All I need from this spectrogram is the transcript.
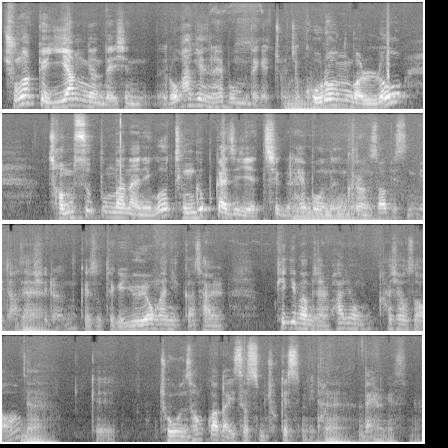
중학교 2학년 내신으로 확인을 해보면 되겠죠. 음. 이제 그런 걸로 점수뿐만 아니고 등급까지 예측을 해보는 그런 서비스입니다. 네. 사실은. 그래서 되게 유용하니까 잘 피기맘 잘 활용하셔서 네. 좋은 성과가 있었으면 좋겠습니다. 네. 네. 알겠습니다.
